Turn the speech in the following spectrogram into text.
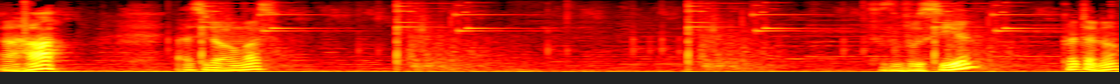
Aha. Da ist wieder irgendwas. Ist das ein Fossil? Könnte, ne?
